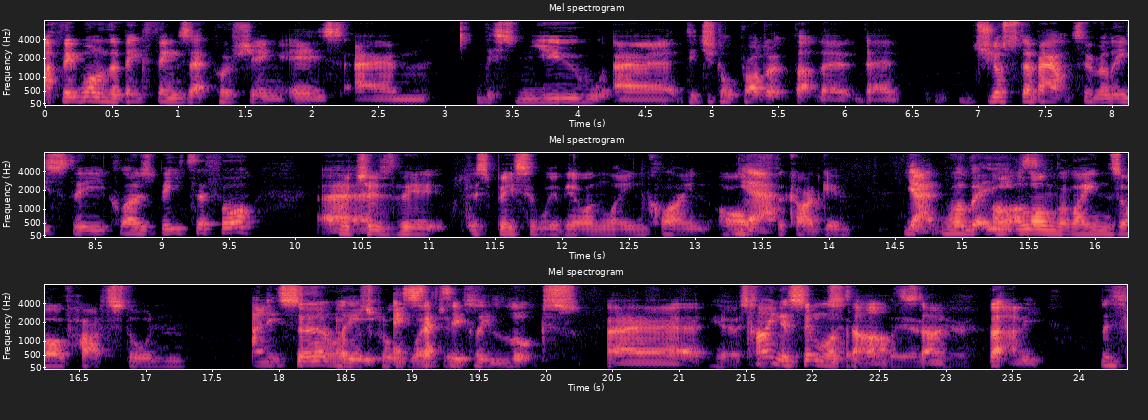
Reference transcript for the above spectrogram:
I think one of the big things they're pushing is um, this new uh, digital product that they're, they're just about to release the closed beta for. Uh, Which is the it's basically the online client of Yeah. the card game, yeah, well, along the lines of Hearthstone. and it certainly aesthetically looks uh, Yeah, kind of similar to similar, yeah, Hearthstone, yeah. but I mean, there's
